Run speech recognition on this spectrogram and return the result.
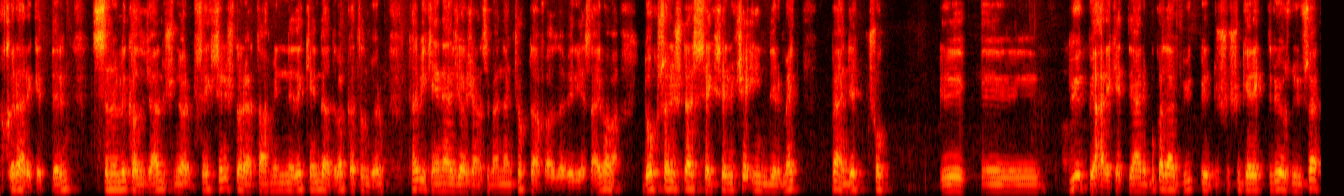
yukarı hareketlerin sınırlı kalacağını düşünüyorum. 83 dolar tahminine de kendi adıma katılmıyorum. Tabii ki Enerji Ajansı benden çok daha fazla veriye sahip ama 93'ten 83'e indirmek bence çok e, e, büyük bir hareket. Yani bu kadar büyük bir düşüşü gerektiriyorsa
